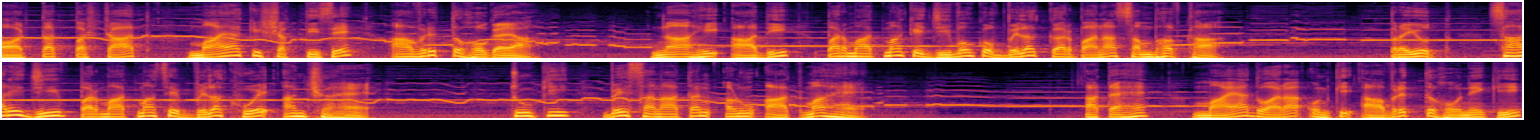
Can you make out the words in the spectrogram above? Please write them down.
और तत्पश्चात माया की शक्ति से आवृत्त हो गया। ना ही आदि परमात्मा के जीवों को विलक कर पाना संभव था। प्रयुक्त, सारे जीव परमात्मा से विलक हुए अंश हैं। चूँकि वे सनातन अणु आत्मा है। अतः माया द्वारा उनकी आवृत्त होने की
